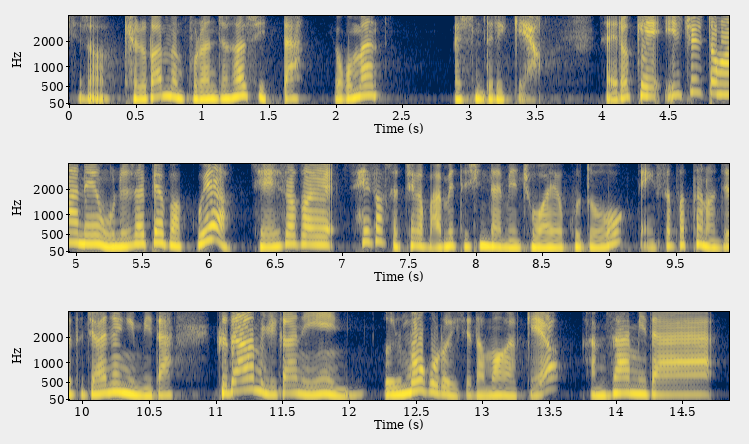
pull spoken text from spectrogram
그래서 결과만 불안정할 수 있다. 요것만 말씀드릴게요. 자, 이렇게 일주일 동안에 오늘 살펴봤고요. 제 해석을, 해석 자체가 마음에 드신다면 좋아요, 구독, Thanks 버튼 언제든지 환영입니다. 그 다음 일간인 을목으로 이제 넘어갈게요. 감사합니다.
